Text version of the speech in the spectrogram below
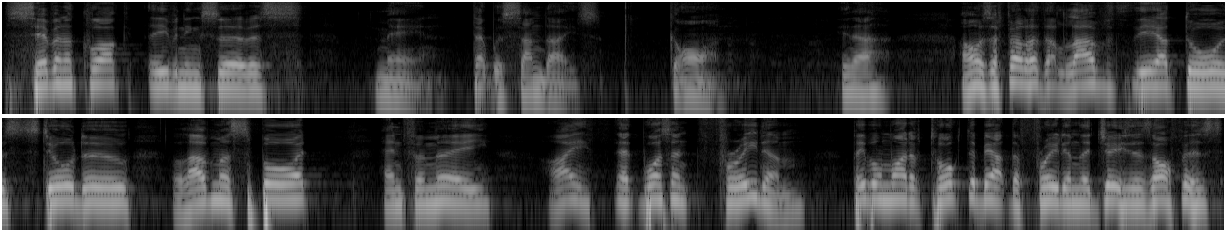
7 o'clock evening service. Man, that was Sundays. Gone. You know, I was a fellow that loved the outdoors, still do, love my sport, and for me, I, that wasn't freedom. People might have talked about the freedom that Jesus offers.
